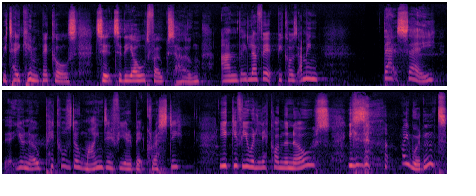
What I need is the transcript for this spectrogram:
We take him Pickles to, to the old folks' home, and they love it because, I mean, let's say, you know, Pickles don't mind if you're a bit crusty. He'd give you a lick on the nose. He's, I wouldn't,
